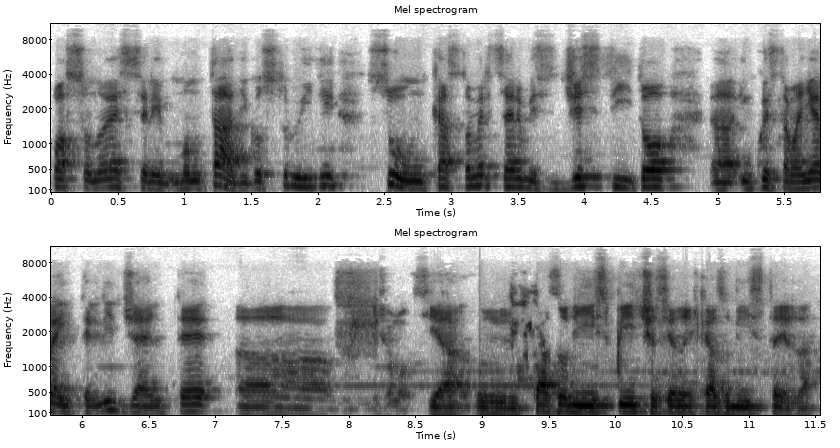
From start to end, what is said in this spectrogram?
possono essere montati, costruiti su un customer service gestito uh, in questa maniera intelligente, uh, diciamo, sia nel caso di Speech sia nel caso di Stella.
